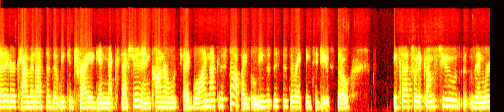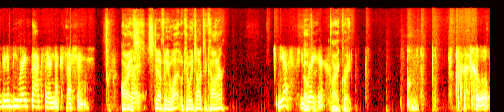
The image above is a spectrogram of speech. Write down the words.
Senator Kavanagh said that we could try again next session. And Connor said, well, I'm not going to stop. I believe that this is the right thing to do. So if that's what it comes to, then we're going to be right back there next session. All right, But- Stephanie, what can we talk to Connor? Yes, he's Okay. right here. All right, great. Hello.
